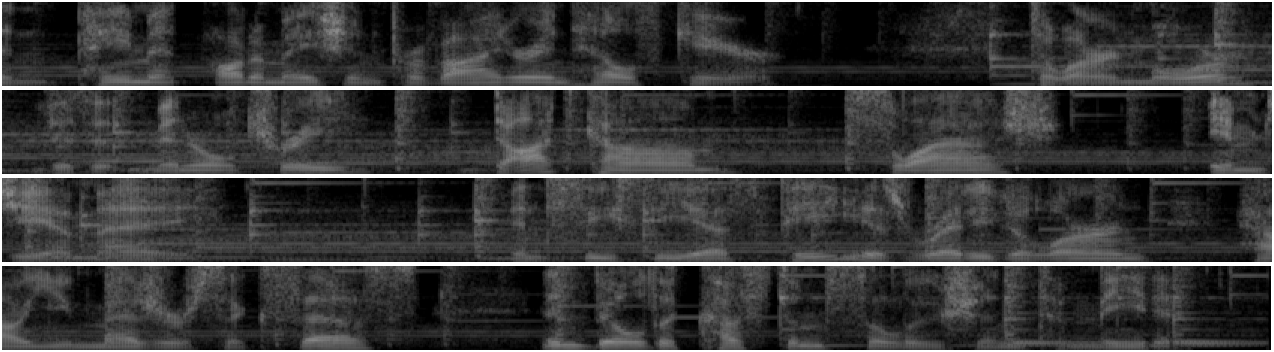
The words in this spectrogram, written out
and payment automation provider in healthcare. To learn more, visit mineraltree.com slash MGMA. And CCSP is ready to learn how you measure success and build a custom solution to meet it.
